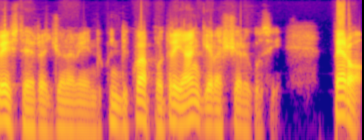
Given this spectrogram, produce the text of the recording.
Questo è il ragionamento, quindi qua potrei anche lasciare così. Però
